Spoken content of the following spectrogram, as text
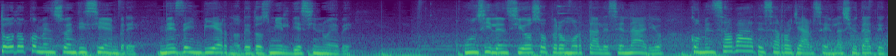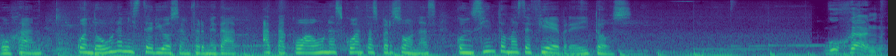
Todo comenzó en diciembre, mes de invierno de 2019. Un silencioso pero mortal escenario comenzaba a desarrollarse en la ciudad de Wuhan cuando una misteriosa enfermedad atacó a unas cuantas personas con síntomas de fiebre y tos. Wuhan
